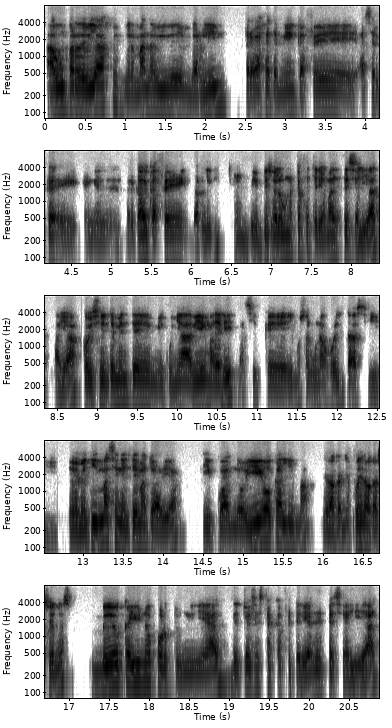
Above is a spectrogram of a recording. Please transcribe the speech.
Hago un par de viajes. Mi hermana vive en Berlín, trabaja también en café, acerca, en el mercado de café en Berlín. Empiezo a ver unas cafeterías más de especialidad allá. Coincidentemente, mi cuñada vive en Madrid, así que dimos algunas vueltas y me metí más en el tema todavía. Y cuando llego acá a Lima, después de vacaciones, veo que hay una oportunidad de todas estas cafeterías de especialidad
